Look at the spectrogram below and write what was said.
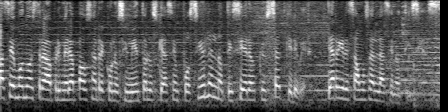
Hacemos nuestra primera pausa en reconocimiento a los que hacen posible el noticiero que usted quiere ver. Ya regresamos a Enlace Noticias.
